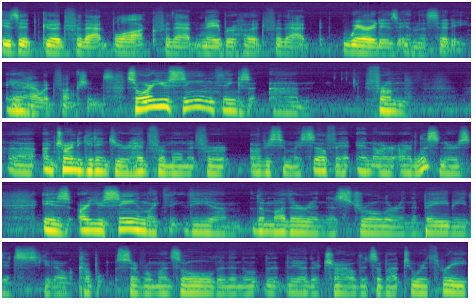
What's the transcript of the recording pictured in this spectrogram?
is it good for that block, for that neighborhood, for that where it is in the city Yeah. and how it functions? So are you seeing things um, from? Uh, I'm trying to get into your head for a moment for obviously myself and our, our listeners. Is are you seeing like the the, um, the mother and the stroller and the baby that's you know a couple several months old, and then the, the, the other child that's about two or three,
